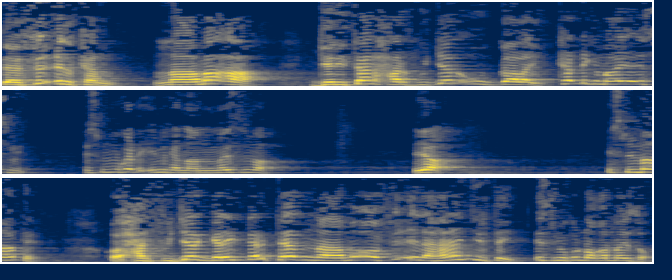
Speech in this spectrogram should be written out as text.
Dee ficilkan naama ah gelitaan xarfujar uu galay ka dhigi maayo ismi. Ismi mu ka dhig iminka naami ma ismi ya ismi ma hade oo xarfujar galay darteed naamo oo ficil ahaan jirtay. Ismi ku noqon mayso.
